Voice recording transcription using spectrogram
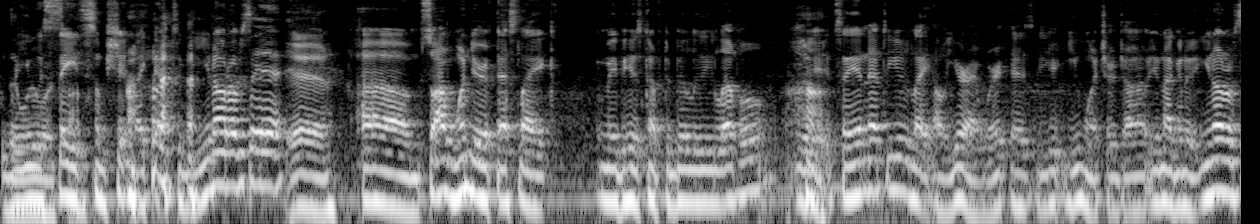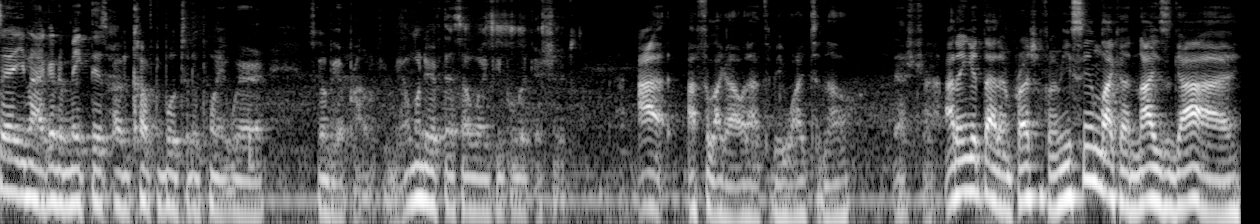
where you would say some shit like that to me. You know what I'm saying? Yeah. Um, so I wonder if that's like maybe his comfortability level Huh. saying that to you, like, oh, you're at work, It's- you, you want your job. You're not gonna, you know what I'm saying? You're not gonna make this uncomfortable to the point where it's gonna be a problem for me. I wonder if that's how white people look at shit. I, I feel like I would have to be white to know. That's true. I didn't get that impression from him. He seemed like a nice guy.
